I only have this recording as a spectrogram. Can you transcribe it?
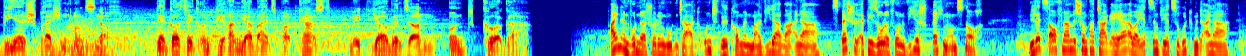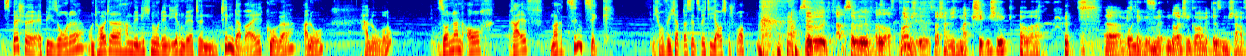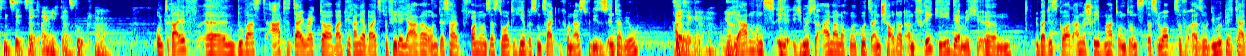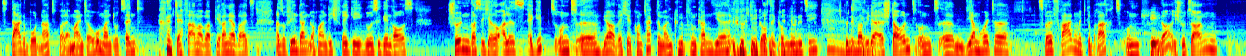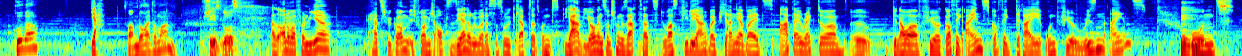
Wir sprechen uns noch. Der Gothic und Piranha Bytes Podcast mit Jorgenson und Kurga. Einen wunderschönen guten Tag und willkommen mal wieder bei einer Special-Episode von Wir sprechen uns noch. Die letzte Aufnahme ist schon ein paar Tage her, aber jetzt sind wir zurück mit einer Special-Episode und heute haben wir nicht nur den ehrenwerten Tim dabei, Kurga, hallo. Hallo. Sondern auch Ralf Marzinzig. Ich hoffe, ich habe das jetzt richtig ausgesprochen. Absolut, absolut. Also auf Polnisch ist es wahrscheinlich Maczynczyk, aber äh, ich denke, mit dem Deutschen kommen mit diesem scharfen CZ eigentlich ganz gut klar. Und Ralf, äh, du warst Art Director bei Piranha Bytes für viele Jahre und deshalb freuen wir uns, dass du heute hier bist und Zeit gefunden hast für dieses Interview. Sehr, sehr gerne. Ja. Wir haben uns, ich, ich, müsste einmal noch mal kurz einen Shoutout an Freki, der mich ähm, über Discord angeschrieben hat und uns das überhaupt so, also die Möglichkeit dargeboten hat, weil er meinte, oh, mein Dozent, der war mal bei Piranha Bytes. Also vielen Dank nochmal an dich, Freki. Grüße gehen raus. Schön, was sich also alles ergibt und äh, ja, welche Kontakte man knüpfen kann hier über die Gothic Community. Ich bin immer wieder erstaunt und ähm, wir haben heute zwölf Fragen mitgebracht und mhm. ja, ich würde sagen, Kurga, ja, fangen doch einfach mal an. Schieß los. Also auch nochmal von mir, herzlich willkommen. Ich freue mich auch sehr darüber, dass das so geklappt hat. Und ja, wie Jorgensen schon gesagt hat, du warst viele Jahre bei Piranha Bytes Art Director, äh, genauer für Gothic 1, Gothic 3 und für Risen 1. Mhm. Und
